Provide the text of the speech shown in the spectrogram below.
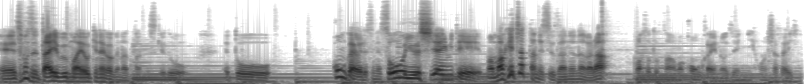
えー、すいません。だいぶ前置き長くなったんですけど、えっと、今回はですね、そういう試合見て、まあ、負けちゃったんですよ、残念ながら。正人さんは今回の全日本社会人。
